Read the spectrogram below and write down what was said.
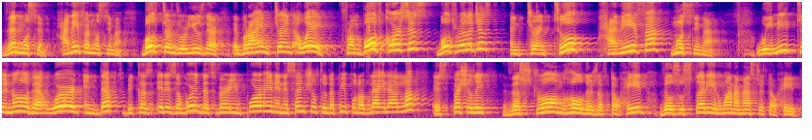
then Muslim. Hanifa and Muslima. Both terms were used there. Ibrahim turned away from both courses, both religions, and turned to Hanifa Muslima. We need to know that word in depth because it is a word that's very important and essential to the people of La ilaha illallah, especially the strongholders of Tawheed, those who study and want to master Tawheed.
